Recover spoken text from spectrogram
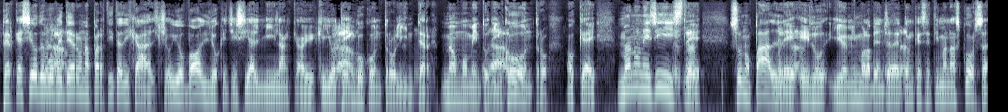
perché se io devo vedere una partita di calcio, io voglio che ci sia il Milan che io tengo contro l'Inter, ma è un momento di incontro, ok? Ma non esiste, esatto. sono palle esatto. e lo, io e Mimmo l'abbiamo già esatto. detto anche settimana scorsa,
